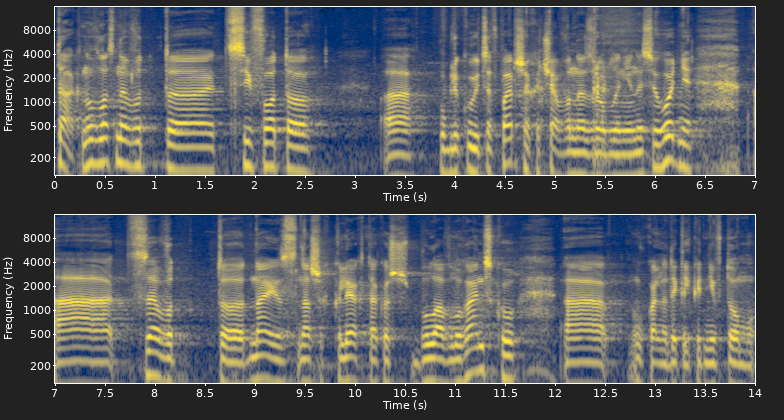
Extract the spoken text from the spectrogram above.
Так, ну власне, от е, ці фото е, публікуються вперше, хоча вони зроблені не сьогодні. А це от одна із наших колег також була в Луганську е, ну, буквально декілька днів тому.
